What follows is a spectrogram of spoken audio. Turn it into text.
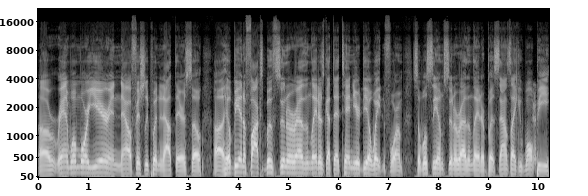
uh, ran one more year and now officially putting it out there. So uh, he'll be in a Fox booth sooner sooner rather than later. He's got that 10 year deal waiting for him. So we'll see him sooner rather than later. But sounds like he won't be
